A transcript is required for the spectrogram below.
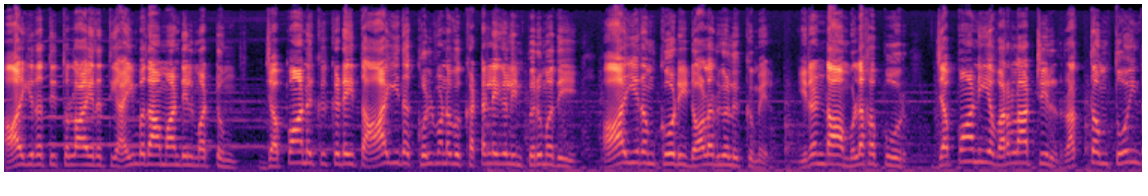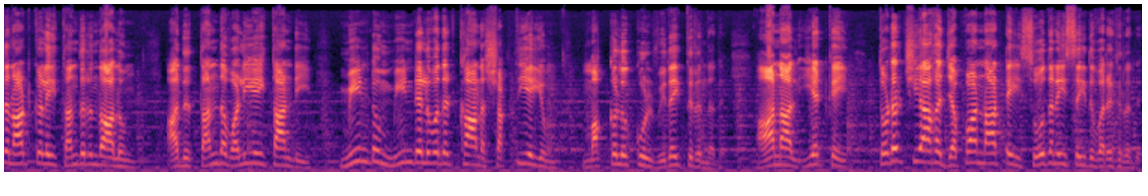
ஆயிரத்தி தொள்ளாயிரத்தி ஐம்பதாம் ஆண்டில் மட்டும் ஜப்பானுக்கு கிடைத்த ஆயுத கொள்வனவு கட்டளைகளின் பெறுமதி ஆயிரம் கோடி டாலர்களுக்கு மேல். இரண்டாம் உலகப்போர் ஜப்பானிய வரலாற்றில் ரத்தம் தோய்ந்த நாட்களை தந்திருந்தாலும் அது தந்த வழியை தாண்டி மீண்டும் மீண்டெழுவதற்கான சக்தியையும் மக்களுக்குள் விதைத்திருந்தது. ஆனால் இயற்கை தொடர்ச்சியாக ஜப்பான் நாட்டை சோதனை செய்து வருகிறது.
